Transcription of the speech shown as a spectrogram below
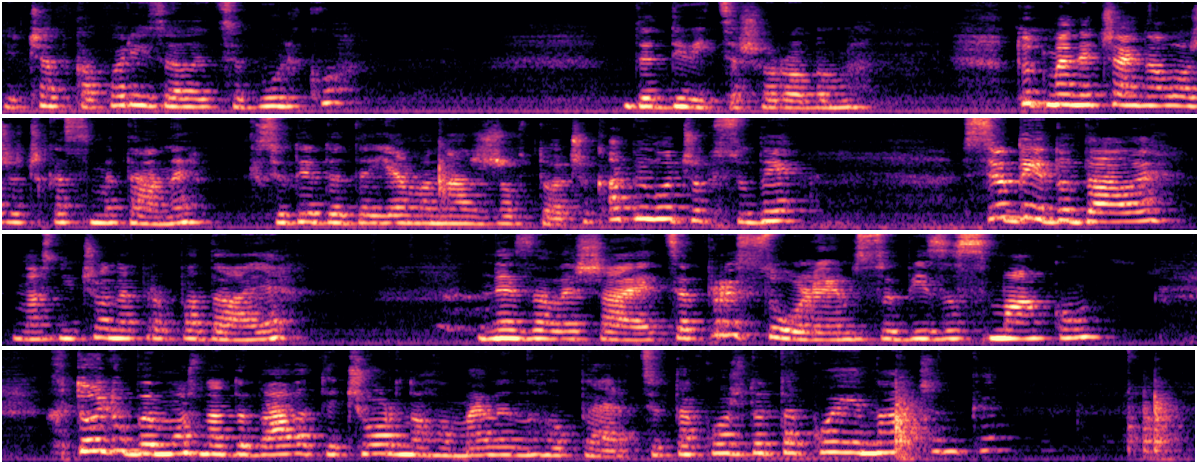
Дівчатка, порізали цибульку. Дивіться, що робимо. Тут в мене чайна ложечка сметани. Сюди додаємо наш жовточок, а білочок сюди. Сюди додали, у нас нічого не пропадає, не залишається. Присолюємо собі за смаком. Хто любить, можна додати чорного меленого перцю. Також до такої начинки на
